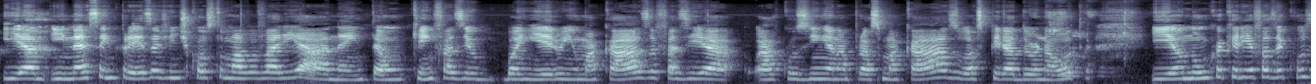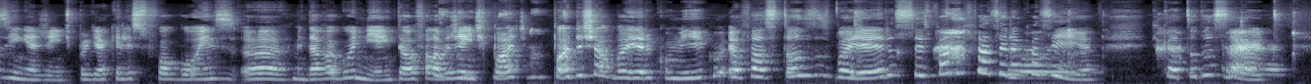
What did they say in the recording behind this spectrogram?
E, a, e nessa empresa a gente costumava variar, né? Então, quem fazia o banheiro em uma casa, fazia a cozinha na próxima casa, o aspirador na outra. E eu nunca queria fazer cozinha, gente, porque aqueles fogões uh, me dava agonia. Então eu falava, gente, pode, pode deixar o banheiro comigo, eu faço todos os banheiros, vocês podem fazer na cozinha. Fica tudo certo. É,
